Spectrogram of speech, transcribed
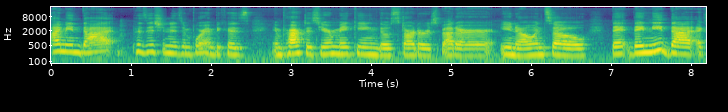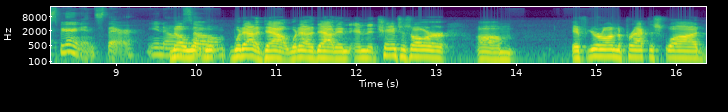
I mean, that position is important because in practice you're making those starters better, you know, and so they they need that experience there, you know. No, w- so w- without a doubt, without a doubt, and and the chances are, um, if you're on the practice squad,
